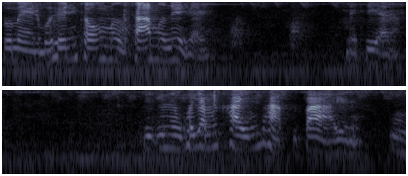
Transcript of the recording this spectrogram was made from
ตัวแม่เนี่ยบ่เห็นสองมือสามมือนี่ไง แม่เสียนะอีกอันหนึ่งเขายำมันไข่มันผักอยู่ป่าอยู่นี่อืม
